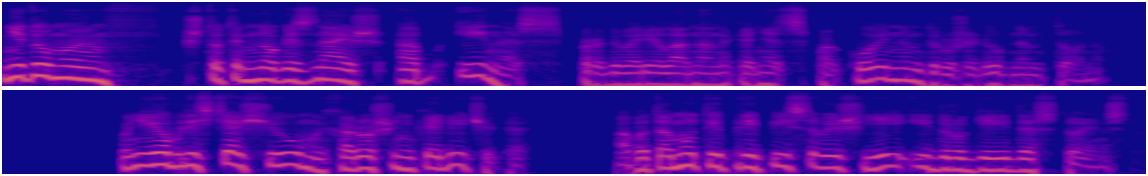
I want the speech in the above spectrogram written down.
«Не думаю, что ты много знаешь об Инес», — проговорила она, наконец, спокойным, дружелюбным тоном. «У нее блестящий ум и хорошенькое личико, а потому ты приписываешь ей и другие достоинства.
